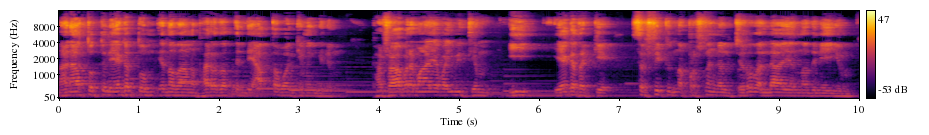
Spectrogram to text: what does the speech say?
നാനാത്വത്തിൽ ഏകത്വം എന്നതാണ് ഭാരതത്തിന്റെ ആപ്തവാക്യമെങ്കിലും ഭാഷാപരമായ വൈവിധ്യം ഈ ഏകതയ്ക്ക് സൃഷ്ടിക്കുന്ന പ്രശ്നങ്ങൾ ചെറുതല്ല എന്നതിനെയും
